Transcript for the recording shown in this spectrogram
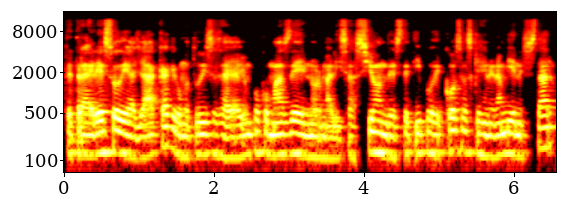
de traer eso de Ayaca, que como tú dices, hay un poco más de normalización de este tipo de cosas que generan bienestar.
